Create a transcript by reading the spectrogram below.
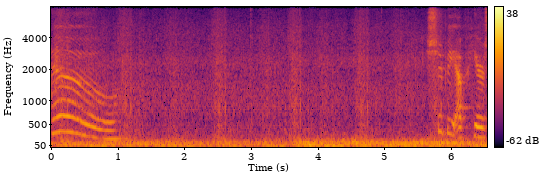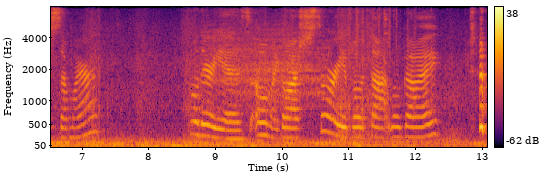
No! Should be up here somewhere. Oh, there he is. Oh my gosh, sorry about that little guy. oh,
